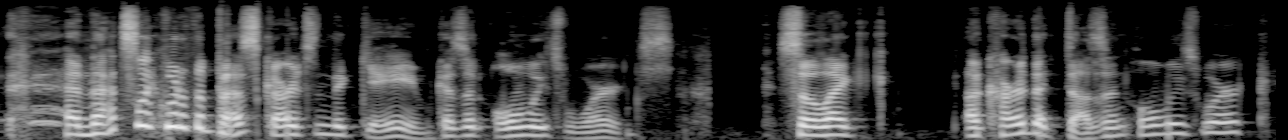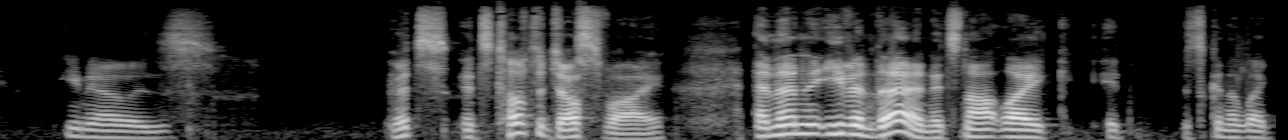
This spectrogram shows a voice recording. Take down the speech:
and that's like one of the best cards in the game because it always works. So like a card that doesn't always work, you know, is it's it's tough to justify. And then even then, it's not like it it's gonna like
